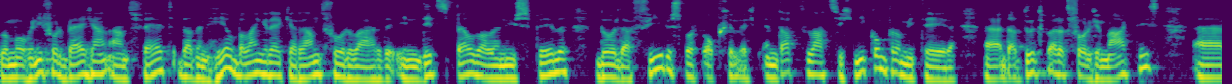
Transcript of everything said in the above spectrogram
we mogen niet voorbij gaan aan het feit dat een heel belangrijke randvoorwaarde in dit spel wat we nu spelen door dat virus wordt opgelegd. En dat laat zich niet compromitteren. Uh, dat doet waar het voor gemaakt is. Uh,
